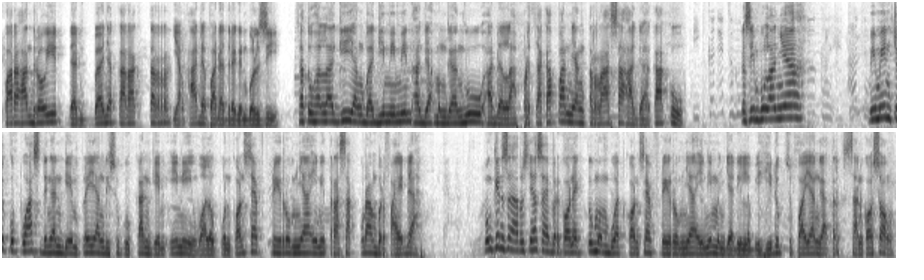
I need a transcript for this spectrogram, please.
para android, dan banyak karakter yang ada pada Dragon Ball Z. Satu hal lagi yang bagi Mimin agak mengganggu adalah percakapan yang terasa agak kaku. Kesimpulannya, Mimin cukup puas dengan gameplay yang disuguhkan game ini walaupun konsep free roomnya ini terasa kurang berfaedah. Mungkin seharusnya Cyber Connect tuh membuat konsep free roomnya ini menjadi lebih hidup supaya nggak terkesan kosong.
